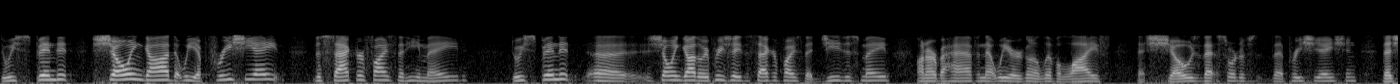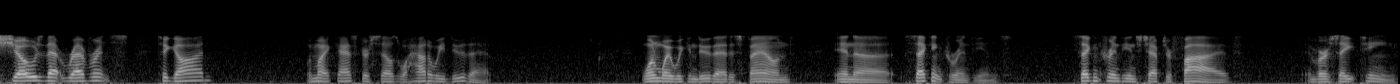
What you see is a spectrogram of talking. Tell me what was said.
Do we spend it showing God that we appreciate the sacrifice that He made? Do we spend it uh, showing God that we appreciate the sacrifice that Jesus made on our behalf and that we are going to live a life that shows that sort of that appreciation, that shows that reverence to God? We might ask ourselves, well, how do we do that? One way we can do that is found in uh, 2 Corinthians. 2 Corinthians chapter 5 and verse 18.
